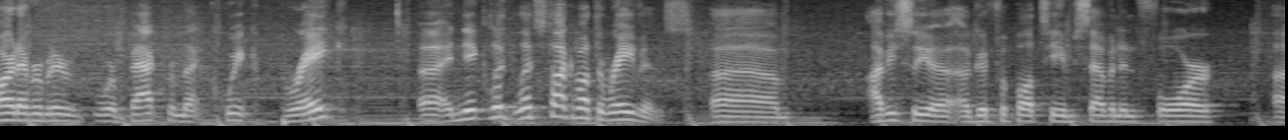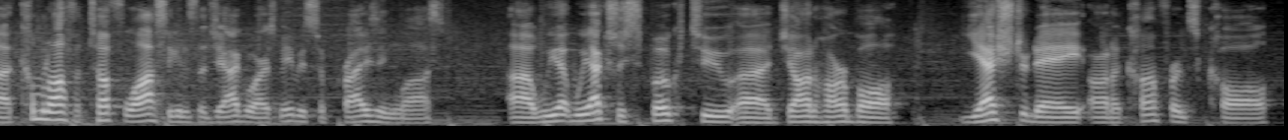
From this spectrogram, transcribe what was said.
All right, everybody, we're back from that quick break. Uh, Nick, let, us talk about the Ravens. Um, obviously, a, a, good football team, seven and four, uh, coming off a tough loss against the Jaguars, maybe a surprising loss. Uh, we we actually spoke to uh, John Harbaugh yesterday on a conference call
